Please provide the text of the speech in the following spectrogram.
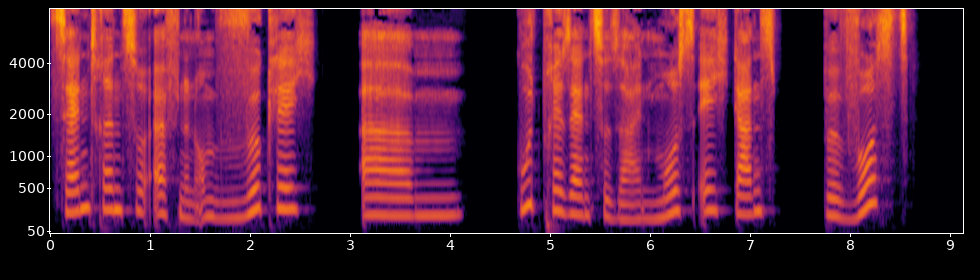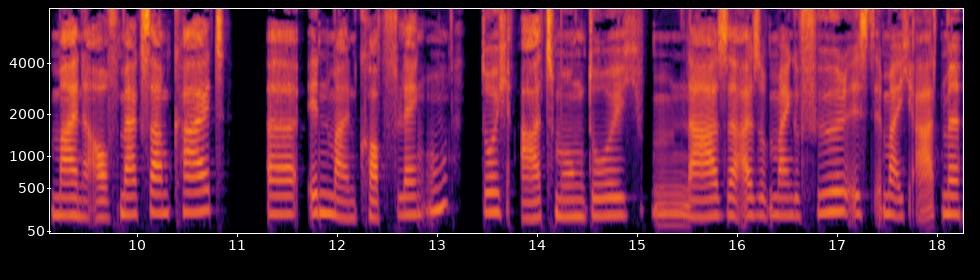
Zentren zu öffnen, um wirklich ähm, gut präsent zu sein, muss ich ganz bewusst meine Aufmerksamkeit äh, in meinen Kopf lenken, durch Atmung, durch hm, Nase. Also mein Gefühl ist immer, ich atme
